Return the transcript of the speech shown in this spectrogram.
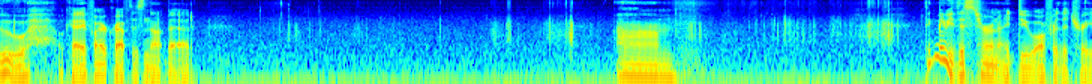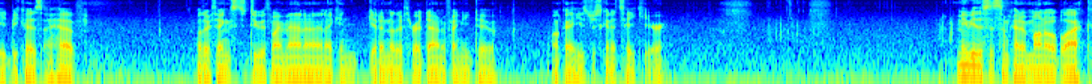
Ooh, okay, Firecraft is not bad. Um, I think maybe this turn I do offer the trade because I have other things to do with my mana and I can get another threat down if I need to. Okay, he's just going to take here. Maybe this is some kind of mono black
